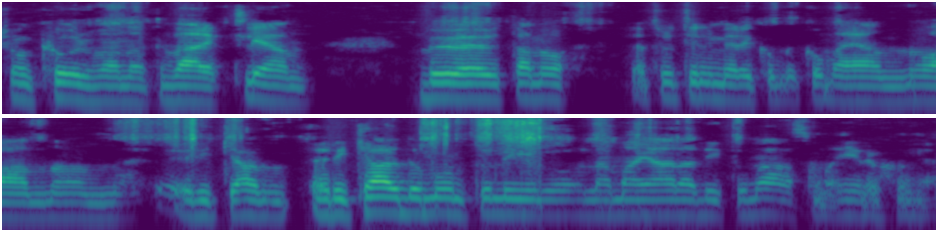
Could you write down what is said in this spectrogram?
från kurvan att verkligen bua utan och jag tror till och med det kommer komma en och annan Rican- Ricardo Montolivo, La Maiara di Tomás som man gillar att sjunga.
